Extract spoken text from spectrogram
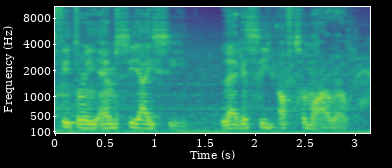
Featuring MCIC, Legacy of Tomorrow.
